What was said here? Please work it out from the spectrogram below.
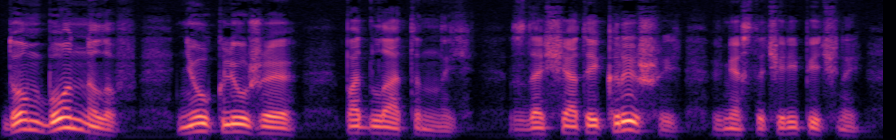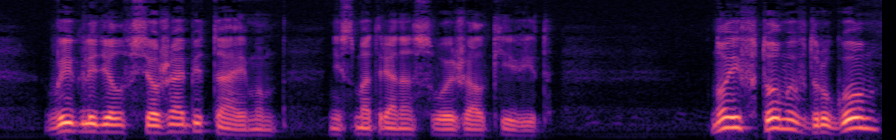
Дом Боннеллов, неуклюже подлатанный, с дощатой крышей вместо черепичной, выглядел все же обитаемым, несмотря на свой жалкий вид. Но и в том, и в другом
